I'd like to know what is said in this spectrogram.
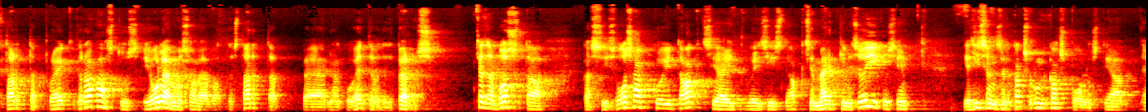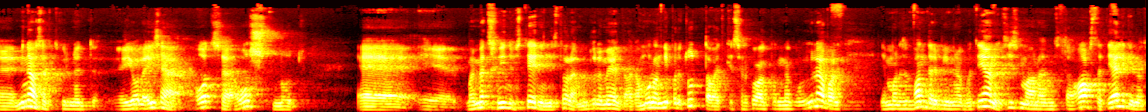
startup projektide rahastus ja olemasolevate startup äh, nagu ettevõtete börs. seal saab osta kas siis osakuid, aktsiaid või siis aktsia märkimisõigusi. Ja siis on seal kaks, kaks poolust. Ja eh, mina sealt küll nüüd ei ole ise otse ostnud eh, eh, ma ei mäleta, kas ma investeerinud vist olen, mul ei tule meelde, aga mul on nii palju tuttavaid, kes seal kogu aeg on nagu üleval ja ma seda Vanderbiimi nagu tean, et siis ma olen seda aastaid jälginud.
